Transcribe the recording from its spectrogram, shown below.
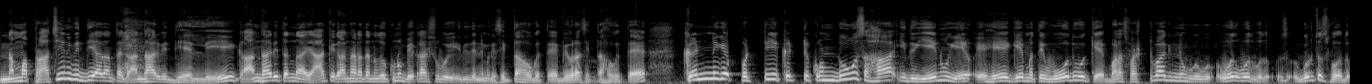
ನಮ್ಮ ಪ್ರಾಚೀನ ವಿದ್ಯೆ ಆದಂಥ ಗಾಂಧಾರ ವಿದ್ಯೆಯಲ್ಲಿ ಗಾಂಧಾರಿ ತನ್ನ ಯಾಕೆ ಗಾಂಧಾರ ತನ್ನೋದಕ್ಕೂ ಬೇಕಾಷ್ಟು ಇದಿದೆ ನಿಮಗೆ ಸಿಗ್ತಾ ಹೋಗುತ್ತೆ, ವಿವರ ಸಿಗ್ತಾ ಹೋಗುತ್ತೆ. ಕಣ್ಣಿಗೆ ಪಟ್ಟಿ ಕಟ್ಟಿಕೊಂಡೂ ಸಹ ಇದು ಏನು ಹೇಗೆ ಮತ್ತು ಓದುವಿಕೆ ಬಹಳ ಸ್ಪಷ್ಟವಾಗಿ ನೀವು ಓದ್- ಓದ್ಬೋದು, ಗುರುತಿಸ್ಬೋದು.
